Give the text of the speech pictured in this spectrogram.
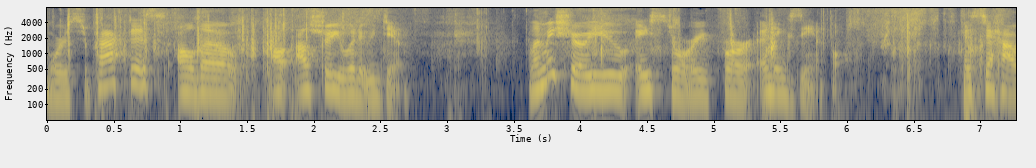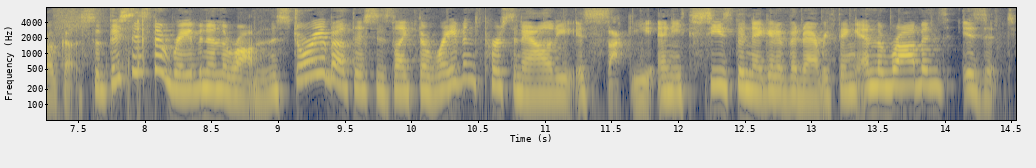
words to practice, although I'll, I'll show you what it would do. Let me show you a story for an example as to how it goes. So this is the Raven and the Robin. The story about this is like the Raven's personality is sucky and he sees the negative in everything and the Robin's isn't.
